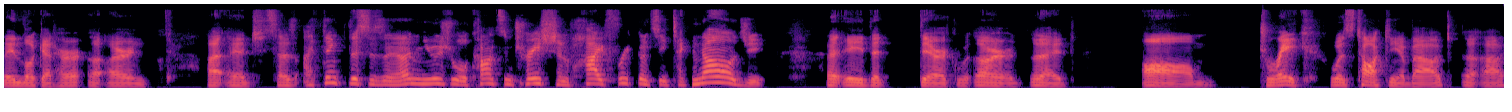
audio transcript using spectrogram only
They look at her uh, and, uh, and she says, I think this is an unusual concentration of high frequency technology uh, that Derek or that um Drake was talking about. Uh, uh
